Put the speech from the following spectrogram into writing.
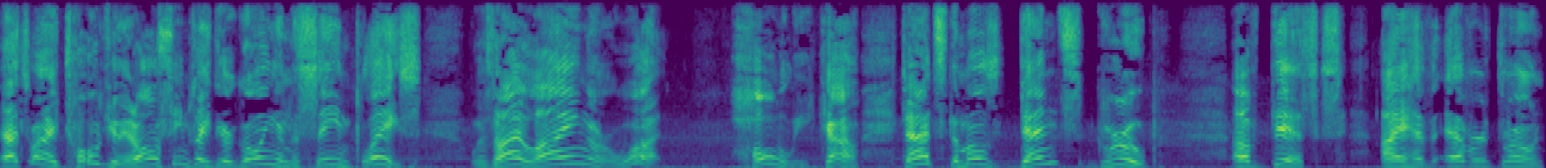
That's why I told you, it all seems like they're going in the same place. Was I lying or what? Holy cow. That's the most dense group of discs I have ever thrown.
